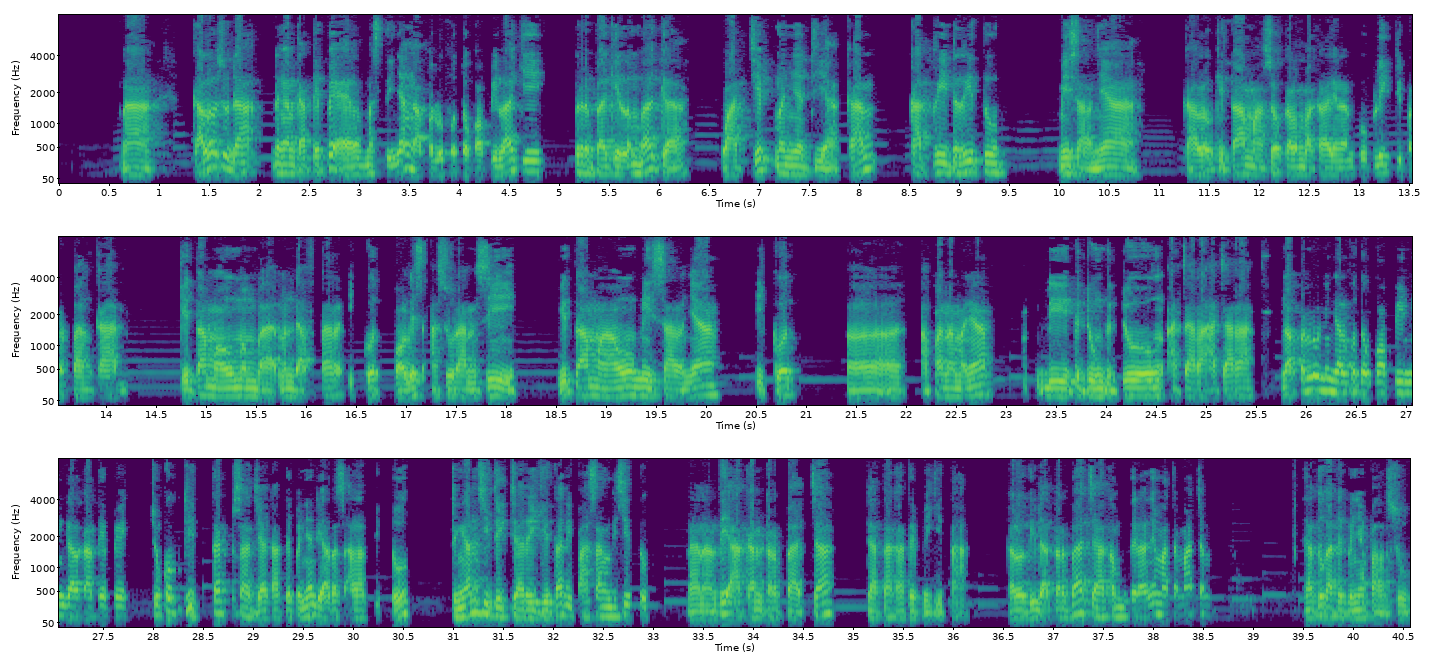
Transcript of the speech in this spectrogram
Nah, kalau sudah dengan KTPL, mestinya nggak perlu fotokopi lagi. Berbagai lembaga wajib menyediakan card reader itu. Misalnya, kalau kita masuk ke lembaga layanan publik di perbankan, kita mau mendaftar ikut polis asuransi, kita mau misalnya ikut eh, apa namanya di gedung-gedung acara-acara, nggak perlu ninggal fotokopi, ninggal KTP, cukup di tap saja KTP-nya di atas alat itu, dengan sidik jari kita dipasang di situ. Nah nanti akan terbaca data KTP kita. Kalau tidak terbaca, kemungkinannya macam-macam satu KTP-nya palsu.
